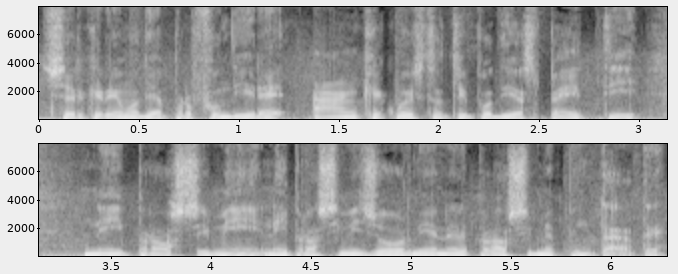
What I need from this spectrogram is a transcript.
cercheremo di approfondire anche questo tipo di aspetti nei prossimi, nei prossimi giorni e nelle prossime puntate.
